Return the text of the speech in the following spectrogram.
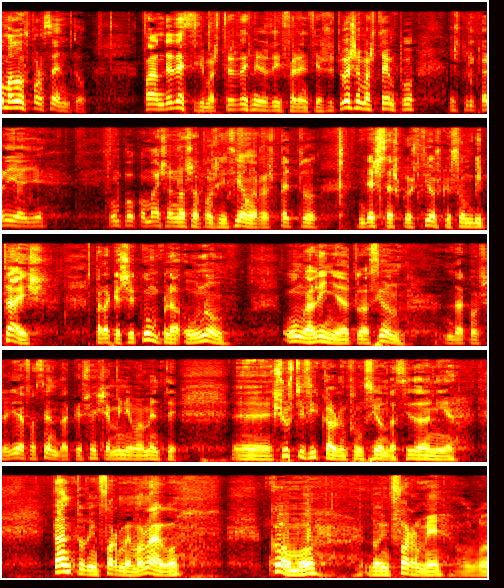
Falan de décimas, tres décimas de diferencia. Se tuvese máis tempo, explicaríalle un pouco máis a nosa posición respecto destas cuestións que son vitais para que se cumpla ou non unha liña de actuación da Consellería de Facenda que sexa mínimamente eh, xustificable en función da cidadanía tanto do informe Monago como do informe ou do,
